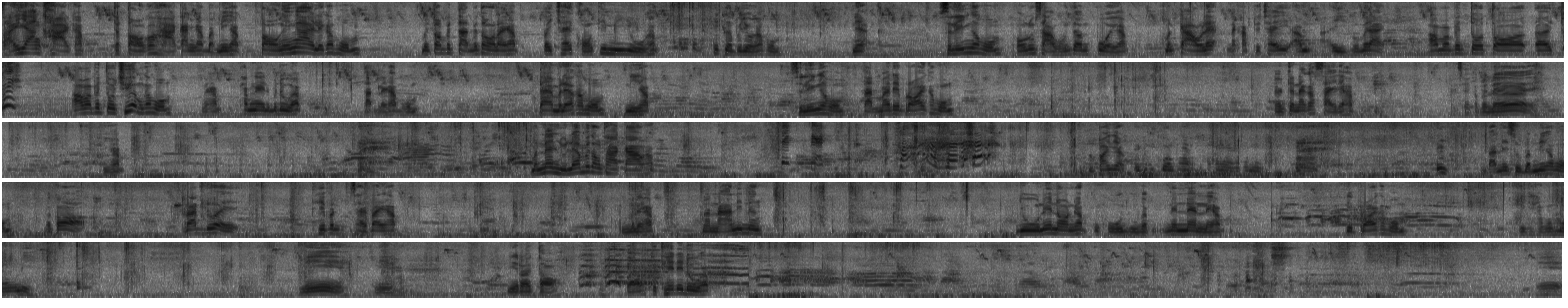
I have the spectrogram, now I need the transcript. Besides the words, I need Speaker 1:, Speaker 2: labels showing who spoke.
Speaker 1: สายยางขาดครับ จะต่อก็หากันครับแบบนี้ครับ ต่อง่าย ๆ เลยครับ ผม ไม่ต้องไปตัดไม่ต้องอะไรครับ ไปใช้ของที่มีอยู่ครับให้เกิดประโยชน์ครับผม เนี่ยสลิงครับผมของลูกสาวผมตอนป่วยครับ มันเก่าแล้วนะครับ จะใช้อาอีกไม่ได้ เอามาเป็นตัวต่อเออทุยเอามาเป็นตัวเชื่อมครับผมนะครับทำไงมาดูครับ ตัดเลยครับผมได้มาแล้วครับผมนี่ครับสลิงครับผม ตัดมาเรียบร้อยครับผมหลังจากนั้นก็ใส่เลยครับ ใส่เข้าไปเลยนี่ครับ มันแน่นอยู่แล้วไม่ต้องทากาวครับมันปังอยากไอ้พี่กวนพ่อทำงานคนหนึงอ่าอืมดันในสูตรแบบนี้ครับผม แล้วก็รัดด้วยเทปสายไฟครับหันมาเลยครับหนาๆนิดนึง อยู่แน่นอนครับโอ้โหอยู่แบบแน่น ๆ เลยครับ เรียบร้อยครับผมนี่จะทำว่าโมนี่ นี่นี่นะครับ มีรอยต่อ เดี๋ยวจะเทสได้ดูครับนี่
